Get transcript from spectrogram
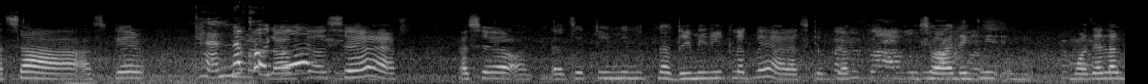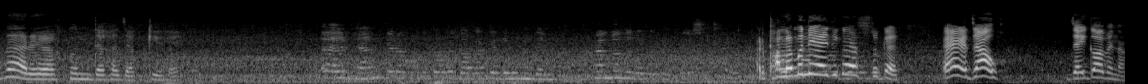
আচ্ছা ব্লগটা আছে। আছে আছে তিন মিনিট না দুই মিনিট লাগবে। আর আজকে অনেক মজা লাগবে আর এখন দেখা যাক কি হয়। আর খালামণি এইদিকে আসছো কে? এ, যাও। যাই হবে না।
